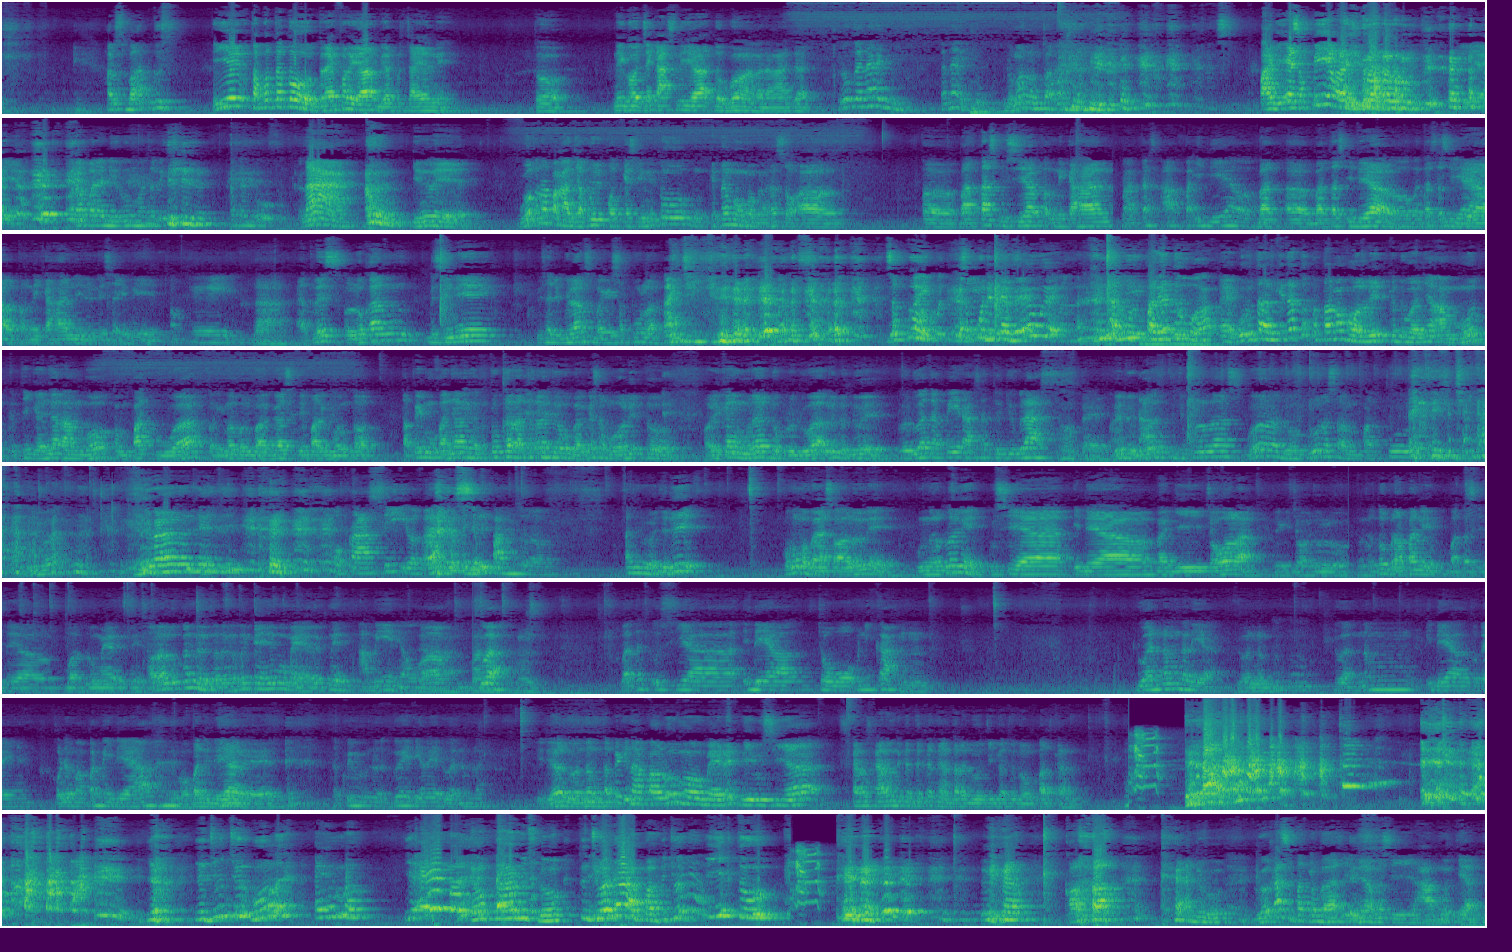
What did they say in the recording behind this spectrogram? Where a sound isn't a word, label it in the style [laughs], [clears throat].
Harus bagus. Iya takutnya tuh driver ya biar percaya nih. Tuh nih gocek asli ya. Tuh gua nggak ada ada. Lu gak narik nih? Gak narik? udah malam pak. [laughs] Pagi eh sepi ya lagi malam. Iya iya pada di rumah tapi [laughs] pada nah [clears throat] gini nih gua kenapa ngajak lu di podcast ini tuh kita mau ngebahas soal eh, batas usia pernikahan. Batas apa ideal? bat- eh, batas ideal. Oh, batas batas ideal. ideal pernikahan di Indonesia ini. Oke. Nah, at least lu kan di sini bisa dibilang sebagai sepuh lah. Anjing [laughs] Sepuh, sepuh di PBW. Paling Paling tua. Eh, urutan kita tuh pertama Holid, keduanya Amut, ketiganya Lambo, keempat gua, kelima baru Bagas, dia paling bontot. Tapi mukanya agak ketukar aturan tuh Bagas sama Holid tuh. Holid kan umurnya 22, lu 22 ya? Dua-dua tapi rasa 17 Oke, dia 22 17, gua 20 rasa 40. [laughs] Gimana? Gimana nih? Operasi Operasi ke Operasi. Jepang tuh Aduh, jadi gue mau ngebahas soal lu nih. Menurut lu nih, usia ideal bagi cowok lah, bagi cowok dulu. Menurut lu berapa nih batas ideal buat lu merit nih? Soalnya lu kan denger-denger kayaknya mau merit nih. Amin ya Allah Ya, Gua hmm. batas usia ideal cowok menikah Hmm. 26 kali ya 26. Mm-mm. 26 ideal tuh kayaknya udah mapan ideal Bapak ideal ya. [laughs] Tapi menurut gue ideal ya 26 lah Ideal 26. Tapi kenapa lu mau merit di usia sekarang-sekarang deket-deket antara 23 atau 24 kan? [laughs] ya, ya jujur boleh, emang. Ya emang. Emang harus dong. Tujuannya apa? Tujuannya itu. Nah, [laughs] Kalau aduh, gua kan sempat ngebahas ini sama si Amut ya.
